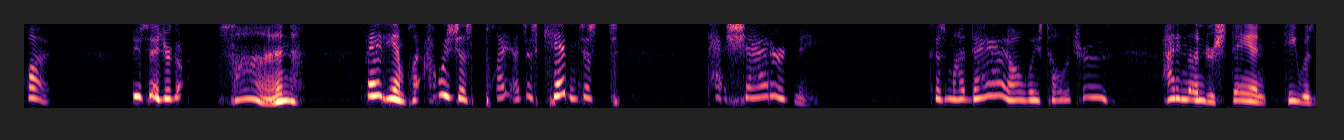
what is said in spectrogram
What? You said you're going, son, let him play. I was just playing, I just kidding, just that shattered me. Because my dad always told the truth. I didn't understand he was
